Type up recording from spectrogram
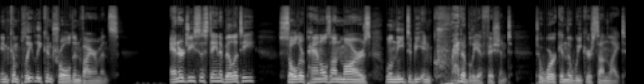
in completely controlled environments. Energy sustainability? Solar panels on Mars will need to be incredibly efficient to work in the weaker sunlight.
